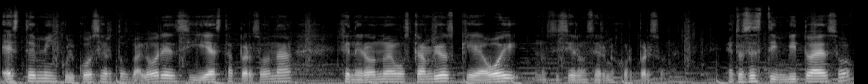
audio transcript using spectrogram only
este me inculcó ciertos valores y esta persona generó nuevos cambios que hoy nos hicieron ser mejor personas. Entonces te invito a eso,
